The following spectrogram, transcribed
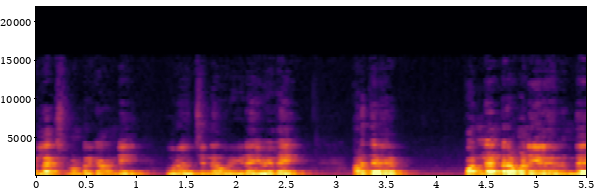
ரிலாக்ஸ் பண்ணுறதுக்காண்டி ஒரு சின்ன ஒரு இடைவேளை. அடுத்து பன்னெண்டரை மணியிலிருந்து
